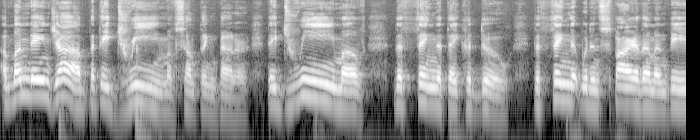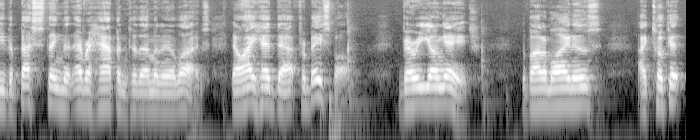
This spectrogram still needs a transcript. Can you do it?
a mundane job, but they dream of something better. They dream of the thing that they could do, the thing that would inspire them and be the best thing that ever happened to them in their lives. Now, I had that for baseball, very young age. The bottom line is, I took it,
